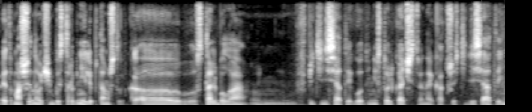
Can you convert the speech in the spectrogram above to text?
Эти машины очень быстро гнили, потому что э, сталь была в 50-е годы не столь качественная, как в 60-е. не столь-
